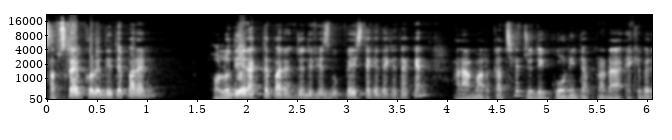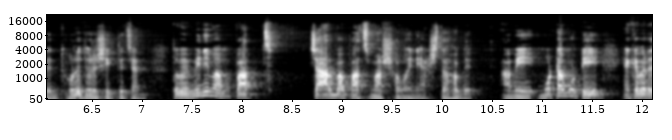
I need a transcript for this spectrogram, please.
সাবস্ক্রাইব করে দিতে পারেন। ফলো দিয়ে রাখতে পারেন যদি ফেসবুক পেজ থেকে দেখে থাকেন। আর আমার কাছে যদি গণিত আপনারা একেবারে ধরে ধরে শিখতে চান, তবে মিনিমাম পাঁচ, চার বা পাঁচ মাস সময় নিয়ে আসতে হবে। আমি মোটামুটি একেবারে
